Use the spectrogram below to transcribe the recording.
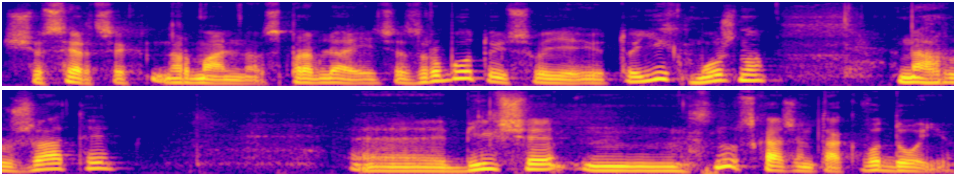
що серце нормально справляється з роботою своєю, то їх можна нагружати е, більше, ну, скажімо так, водою,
